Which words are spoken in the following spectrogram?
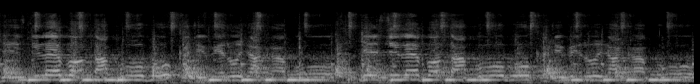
Desde levanta bobo, cativeiro já acabou. Levanta bobo, cativeiro já acabou.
